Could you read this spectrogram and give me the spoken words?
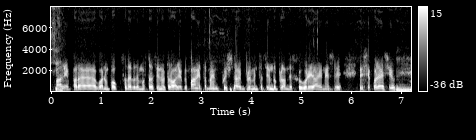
sí. vale? Para, bueno, un pouco fazer demostración do traballo que fan e tamén pois, a implementación do plan de seguridade nese, nese colexio. Uh -huh.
